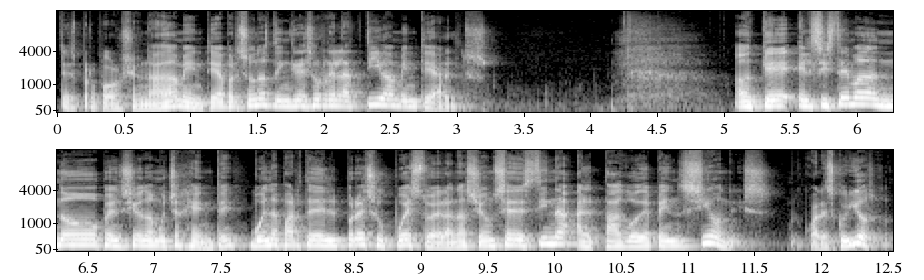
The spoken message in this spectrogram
desproporcionadamente a personas de ingresos relativamente altos. Aunque el sistema no pensiona a mucha gente, buena parte del presupuesto de la nación se destina al pago de pensiones, lo cual es curioso.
